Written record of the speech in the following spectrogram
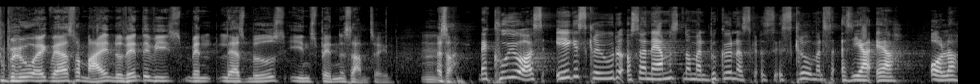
du behøver ikke være som mig nødvendigvis, men lad os mødes i en spændende samtale. Mm. Altså, Man kunne jo også ikke skrive det, og så nærmest, når man begynder at sk- skrive, man, altså jeg er Oller,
